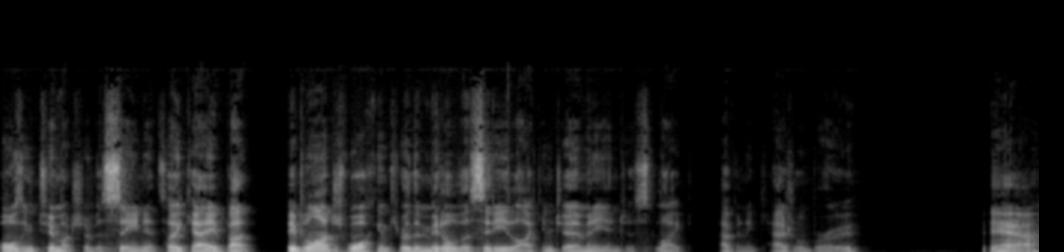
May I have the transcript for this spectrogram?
causing too much of a scene, it's okay. But people aren't just walking through the middle of the city like in Germany and just like having a casual brew. Yeah.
